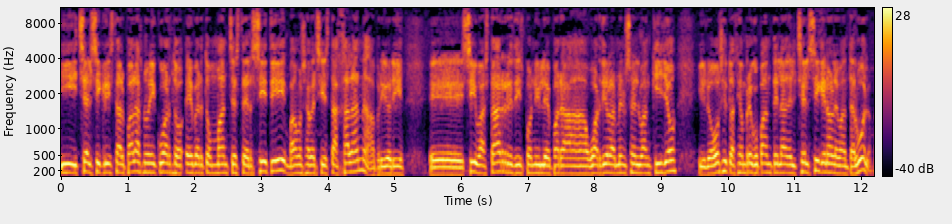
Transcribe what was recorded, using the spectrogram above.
y Chelsea Crystal Palace. Nueve y cuarto, Everton, Manchester City. Vamos a ver si está Haaland. A priori, sí va a estar disponible para Guardiola, al menos en el banquillo. Y luego, situación preocupante la del Chelsea, que no levanta el vuelo.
